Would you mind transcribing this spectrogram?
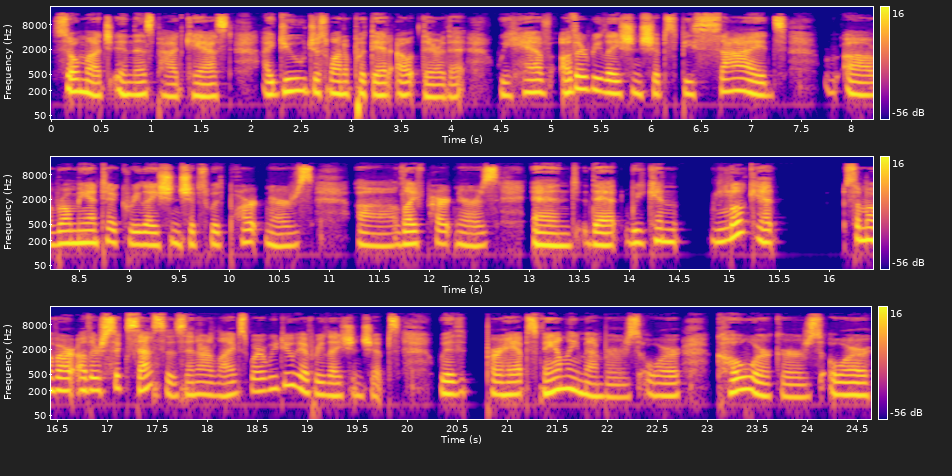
so much in this podcast, I do just want to put that out there that we have other relationships besides uh, romantic relationships with partners, uh, life partners, and that we can look at some of our other successes in our lives where we do have relationships with perhaps family members or coworkers or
